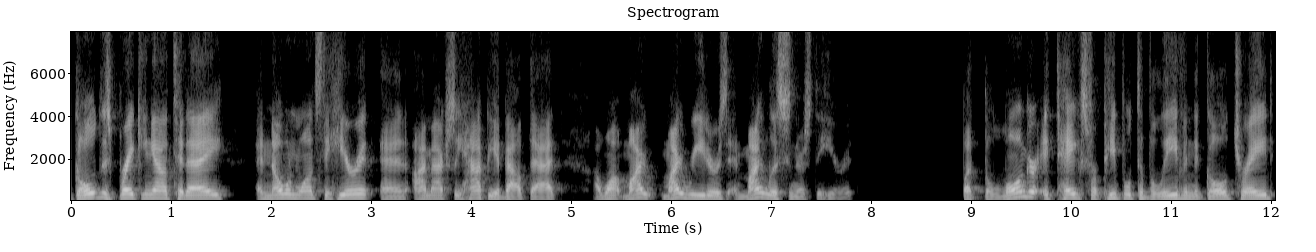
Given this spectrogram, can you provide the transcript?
gold is breaking out today and no one wants to hear it and I'm actually happy about that. I want my my readers and my listeners to hear it. But the longer it takes for people to believe in the gold trade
